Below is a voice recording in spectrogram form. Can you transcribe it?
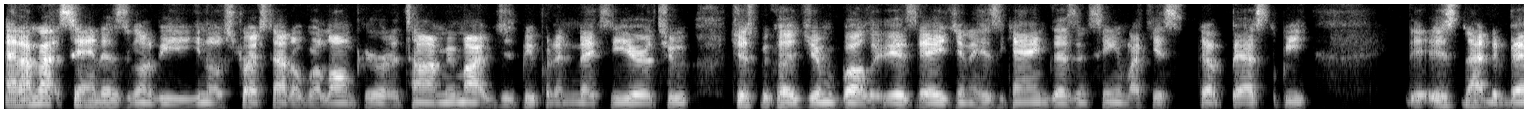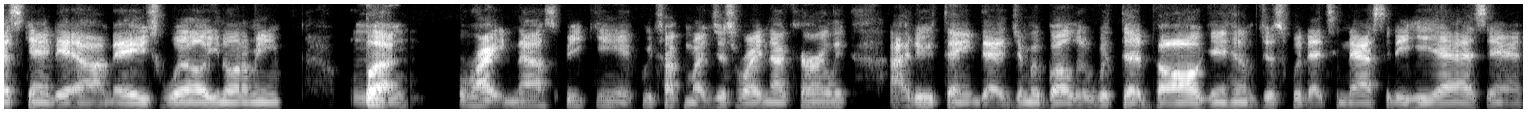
And I'm not saying it's going to be you know stretched out over a long period of time. It might just be for the next year or two, just because Jimmy Butler is aging and his game doesn't seem like it's the best to be. It's not the best game to um, age well. You know what I mean? Mm-hmm. But right now speaking, if we're talking about just right now currently, I do think that Jimmy Butler with that dog in him, just with that tenacity he has and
